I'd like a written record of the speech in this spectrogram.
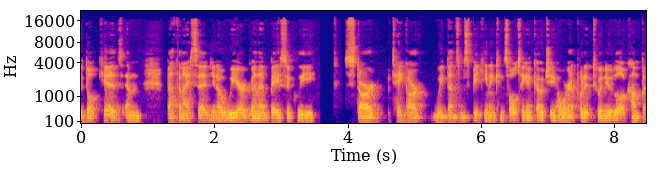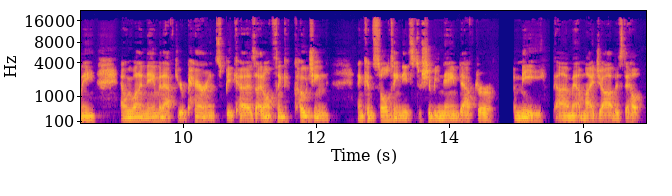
adult kids, and Beth and I said, you know, we are going to basically start take our we've done some speaking and consulting and coaching and we're going to put it to a new little company and we want to name it after your parents because i don't think coaching and consulting needs to should be named after me. Um, my job is to help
